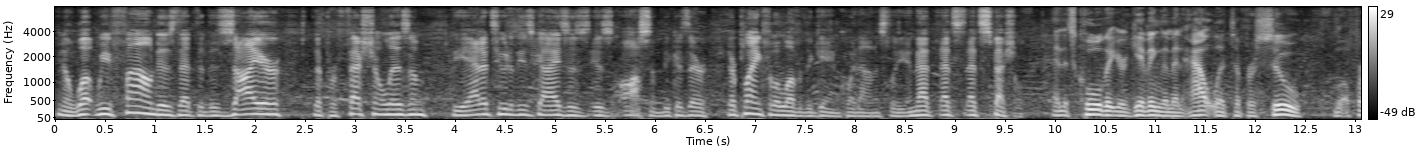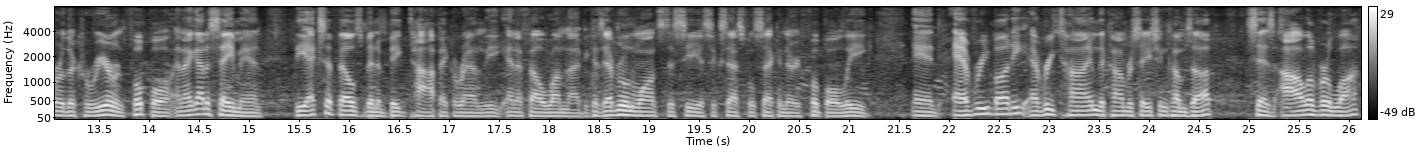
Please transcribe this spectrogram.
you know, what we've found is that the desire, the professionalism, the attitude of these guys is, is awesome because they're they're playing for the love of the game, quite honestly, and that that's that's special. and it's cool that you're giving them an outlet to pursue a further career in football. And I got to say, man, the XFL's been a big topic around the NFL alumni because everyone wants to see a successful secondary football league. And everybody, every time the conversation comes up, says Oliver Luck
